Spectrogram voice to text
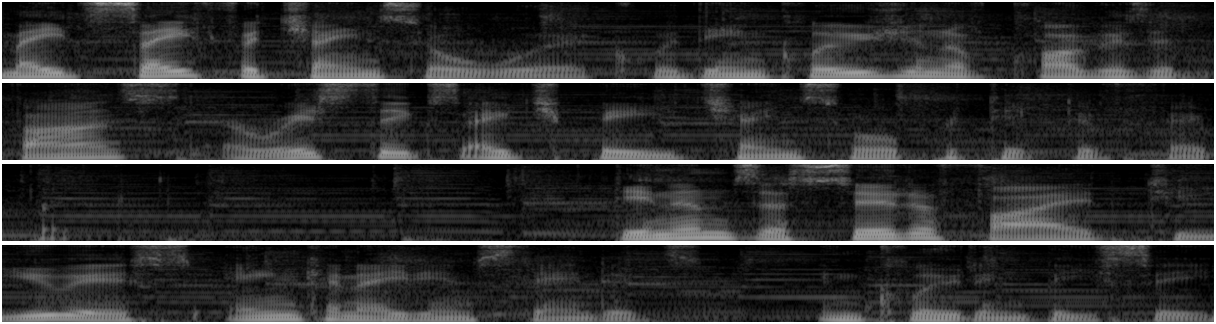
Made safe for chainsaw work with the inclusion of Clogger's advanced Arrestix HP chainsaw protective fabric. Denims are certified to US and Canadian standards, including BC.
